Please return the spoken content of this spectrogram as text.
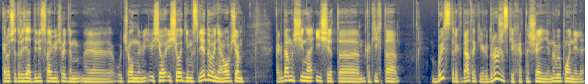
Короче, друзья, делюсь с вами еще одним э, ученым, еще, еще одним исследованием. В общем, когда мужчина ищет э, каких-то быстрых, да, таких дружеских отношений, ну, вы поняли,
